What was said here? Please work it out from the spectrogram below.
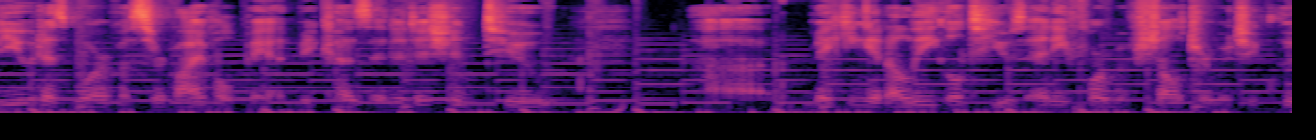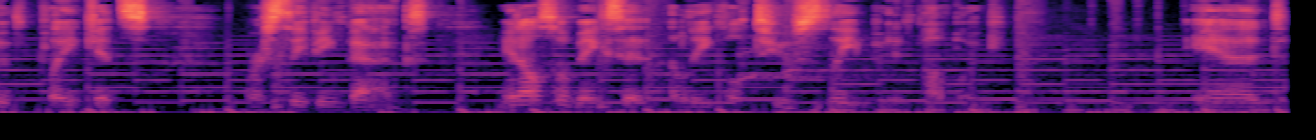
viewed as more of a survival ban because in addition to uh, making it illegal to use any form of shelter, which includes blankets or sleeping bags. It also makes it illegal to sleep in public. And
